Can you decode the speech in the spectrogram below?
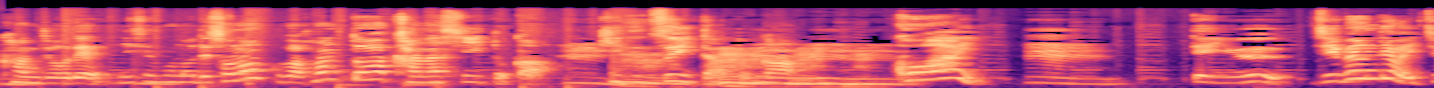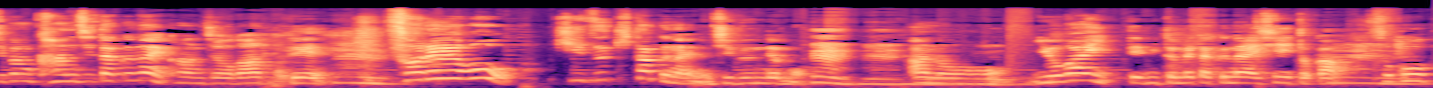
感情で、偽物で、その奥は本当は悲しいとか、傷ついたとか、怖い。っていう自分では一番感じたくない感情があって、それを気づきたくないの、自分でも。あの、弱いって認めたくないしとか、そこを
